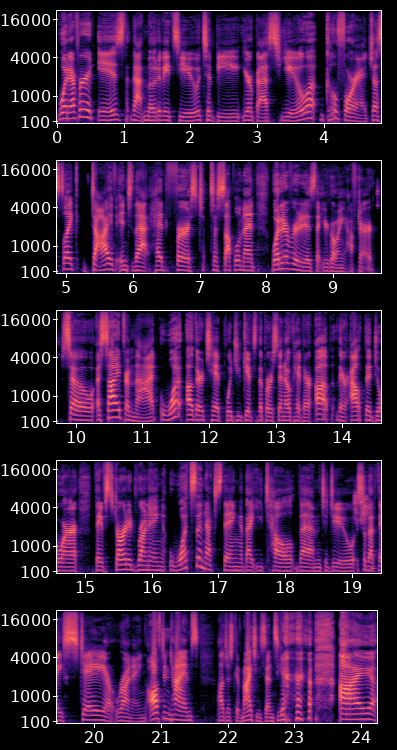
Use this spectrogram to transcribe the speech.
whatever it is that motivates you to be your best you, go for it. Just like dive into that head first to supplement whatever it is that you're going after. So, aside from that, what other tip would you give to the person? Okay, they're up, they're out the door, they've started running. What's the next thing that you tell them to do so that they stay running? Oftentimes, I'll just give my two cents here. I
